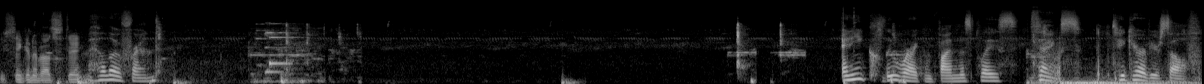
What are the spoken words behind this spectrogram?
You thinking about staying? Hello, friend. Any clue where I can find this place? Thanks. Take care of yourself.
